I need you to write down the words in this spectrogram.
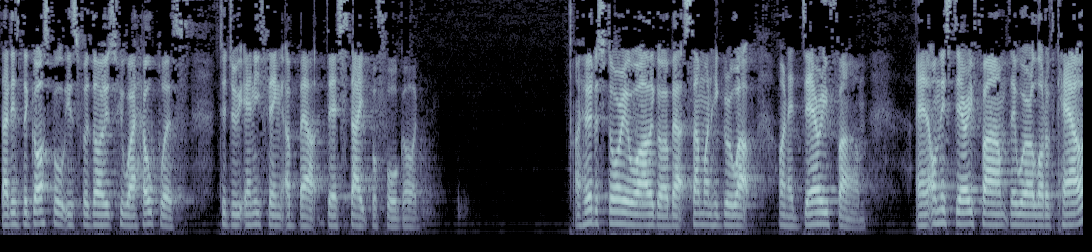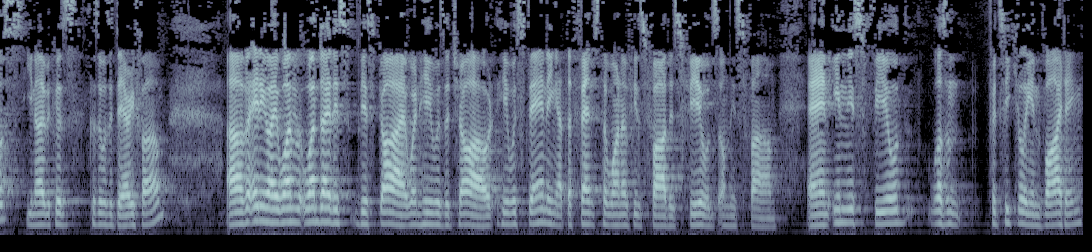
That is, the gospel is for those who are helpless to do anything about their state before God. I heard a story a while ago about someone who grew up on a dairy farm. And on this dairy farm, there were a lot of cows, you know, because, because it was a dairy farm. Uh, but anyway, one, one day this, this guy, when he was a child, he was standing at the fence to one of his father's fields on this farm. And in this field wasn't particularly inviting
